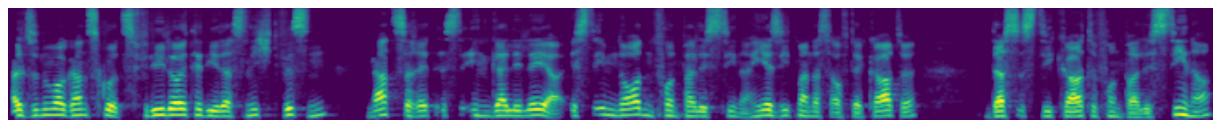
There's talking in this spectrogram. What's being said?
Also nur ganz kurz, für die Leute, die das nicht wissen, Nazareth ist in Galiläa, ist im Norden von Palästina. Hier sieht man das auf der Karte. Das ist die Karte von Palästina.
